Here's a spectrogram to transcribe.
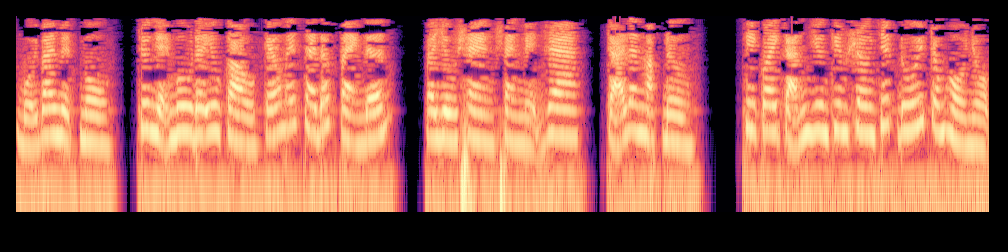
bụi bay mịt mù, Trương Nghệ Mưu đã yêu cầu kéo mấy xe đất vàng đến, và dùng sàn sàn miệng ra, trải lên mặt đường. Khi quay cảnh Dương Kim Sơn chết đuối trong hồ nhuộm,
